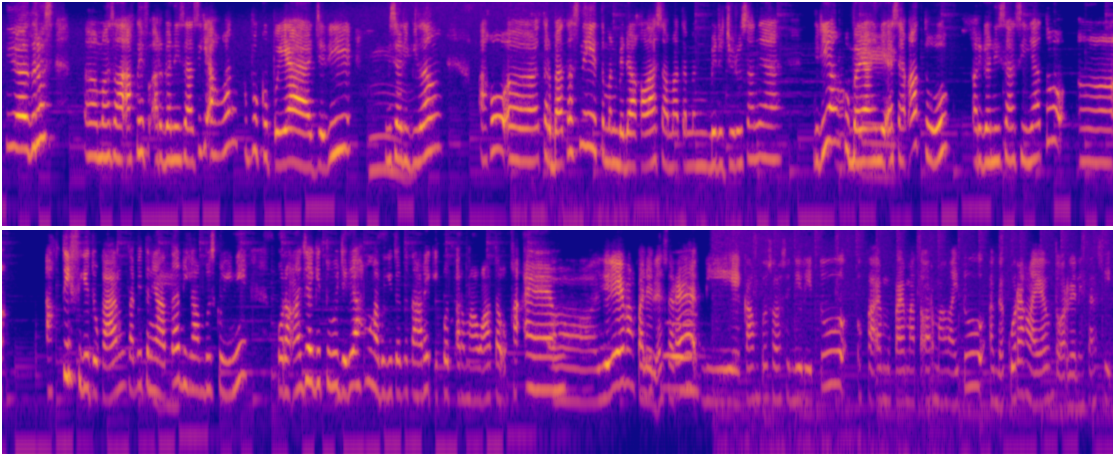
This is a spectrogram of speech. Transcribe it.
Iya, terus uh, masalah aktif organisasi aku kan kupu-kupu ya. Jadi hmm. bisa dibilang aku uh, terbatas nih teman beda kelas sama teman beda jurusannya. Jadi yang aku okay. bayangin di SMA tuh organisasinya tuh uh, aktif gitu kan tapi ternyata di kampusku ini kurang aja gitu. Jadi aku nggak begitu tertarik ikut Ormawa atau UKM oh jadi emang pada gitu. dasarnya di kampus lo sendiri itu UKM UKM atau Ormawa itu agak kurang lah ya untuk organisasi.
